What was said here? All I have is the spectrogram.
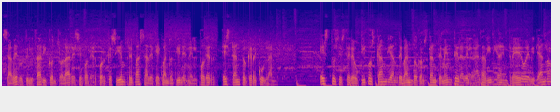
saber utilizar y controlar ese poder porque siempre pasa de que cuando tienen el poder, es tanto que reculan. Estos estereotipos cambian de bando constantemente la delgada línea entre héroe y villano,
